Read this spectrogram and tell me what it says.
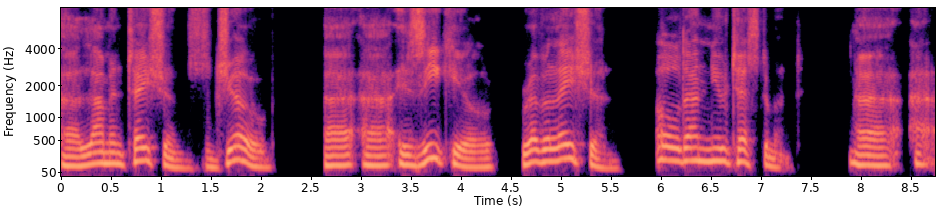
uh, Lamentations, Job, uh, uh, Ezekiel, Revelation, Old and New Testament. Uh, uh,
